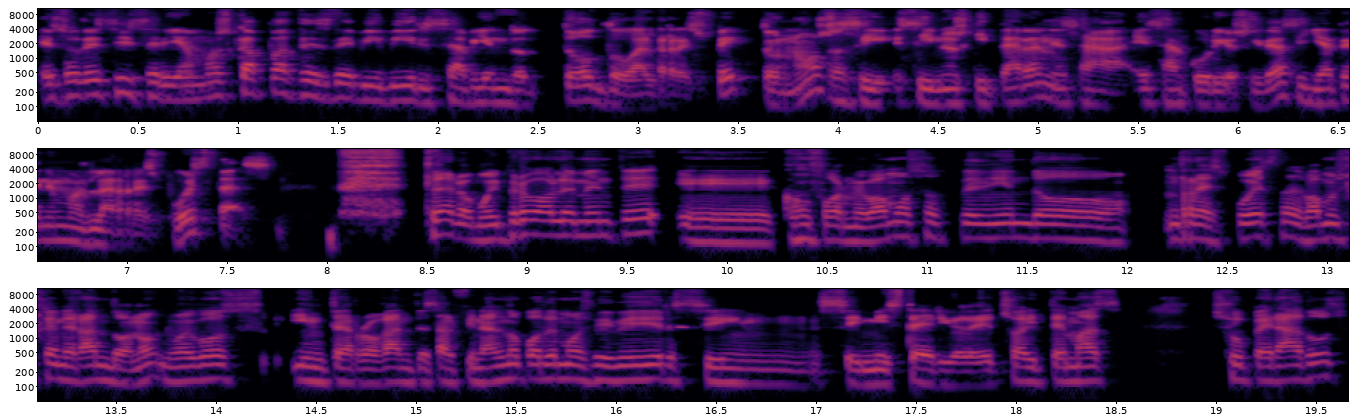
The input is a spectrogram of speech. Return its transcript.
eso de si seríamos capaces de vivir sabiendo todo al respecto, ¿no? O sea, si, si nos quitaran esa, esa curiosidad, si ya tenemos las respuestas. Claro, muy probablemente eh, conforme vamos obteniendo respuestas, vamos generando nuevos interrogantes. Al final no podemos vivir sin, sin misterio. De hecho, hay temas superados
